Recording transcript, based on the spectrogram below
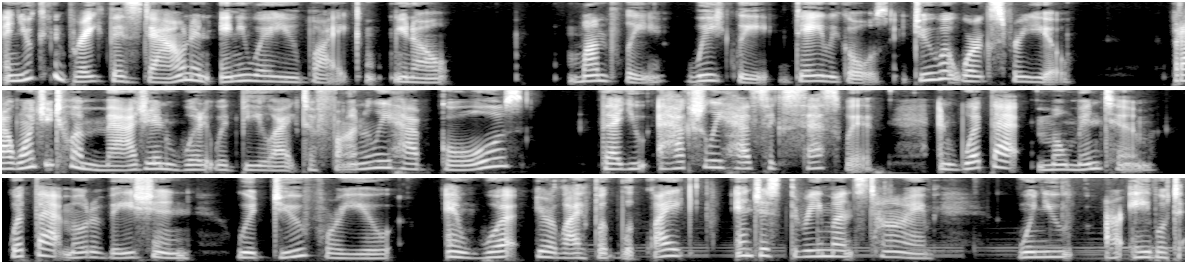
And you can break this down in any way you like, you know, monthly, weekly, daily goals. Do what works for you. But I want you to imagine what it would be like to finally have goals that you actually had success with and what that momentum, what that motivation would do for you and what your life would look like in just three months time when you are able to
